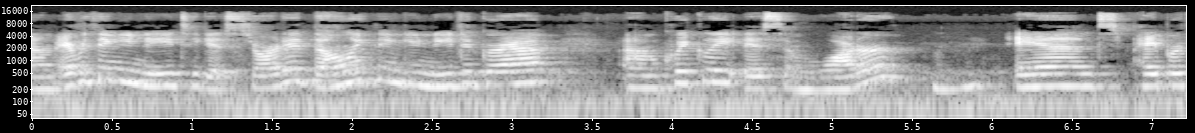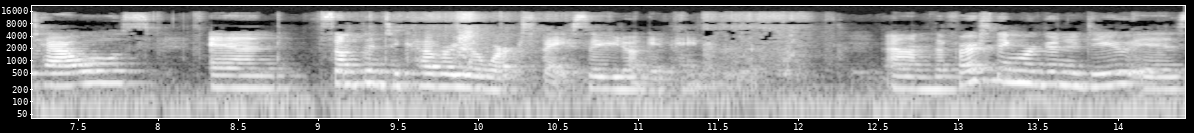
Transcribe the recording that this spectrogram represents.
um, everything you need to get started. The only thing you need to grab um, quickly is some water mm -hmm. and paper towels and something to cover your workspace so you don't get paint everywhere. Um, the first thing we're gonna do is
